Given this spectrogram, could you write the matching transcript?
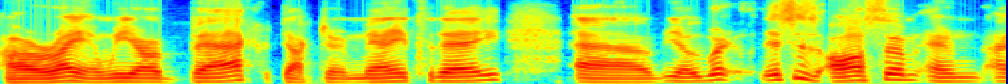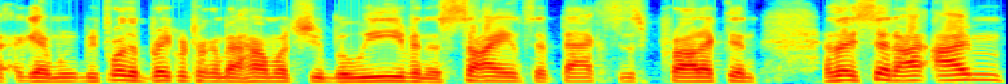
All right, and we are back, Dr. Mani today. Uh, you know, this is awesome. And again, before the break, we're talking about how much you believe in the science that backs this product. And as I said, I, am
